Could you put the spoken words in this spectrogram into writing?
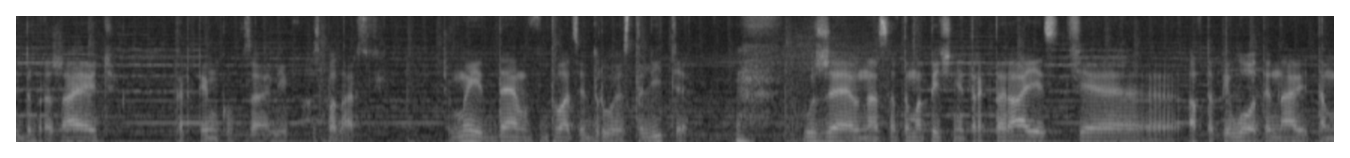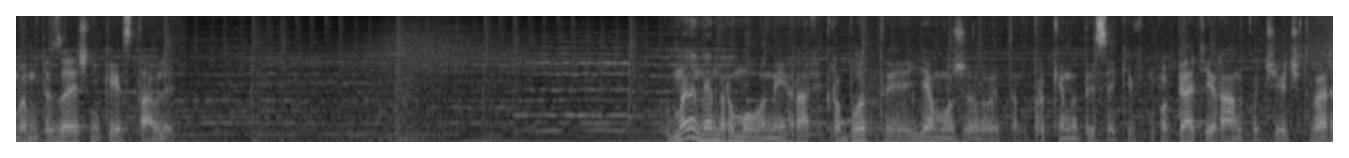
відображають картинку взагалі в господарстві. Ми йдемо в 22 століття. Уже у нас автоматичні трактора є, автопілоти навіть там в МТЗшники ставлять. В мене не нормований графік роботи. Я можу там прокинутися як і о 5 ранку чи о 4,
